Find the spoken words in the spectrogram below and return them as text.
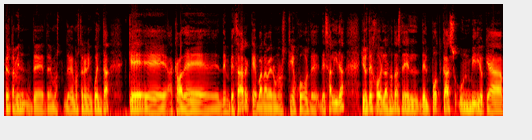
pero también tenemos, debemos tener en cuenta que eh, acaba de, empezar, que van a haber unos 100 juegos de, salida. Y os dejo en las notas del, podcast un vídeo que ha,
